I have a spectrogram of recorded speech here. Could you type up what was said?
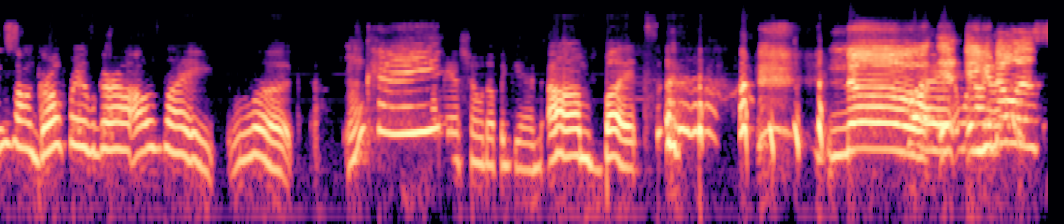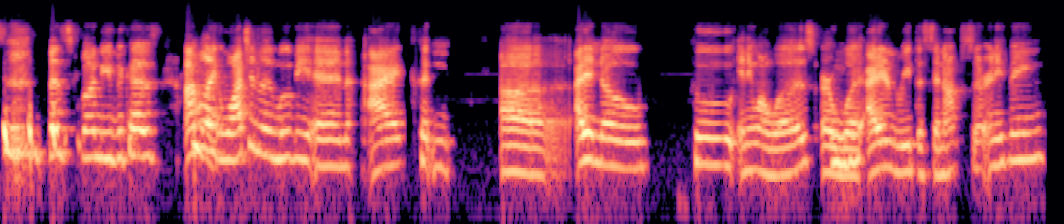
He's on girlfriends, girl. I was like, look. Okay. Man showed up again. Um, but no, it, and you know it's that's funny because I'm like watching the movie and I couldn't uh I didn't know who anyone was or mm-hmm. what. I didn't read the synopsis or anything.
